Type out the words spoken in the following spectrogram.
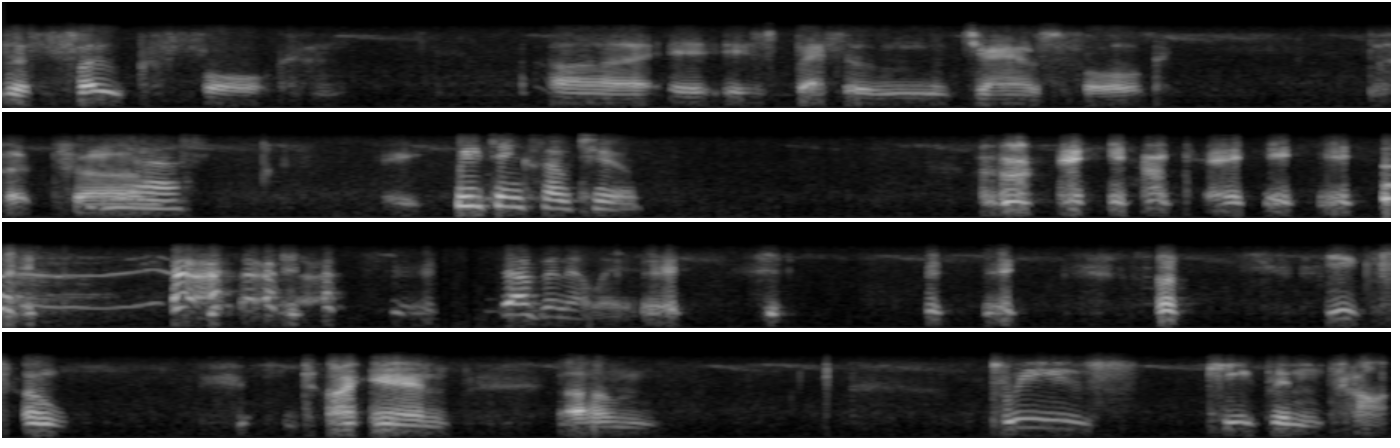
the folk fork uh, is better than the jazz fork, but um, yes. We think so too. Okay. Definitely. so, Dyanne, um, please keep in touch.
